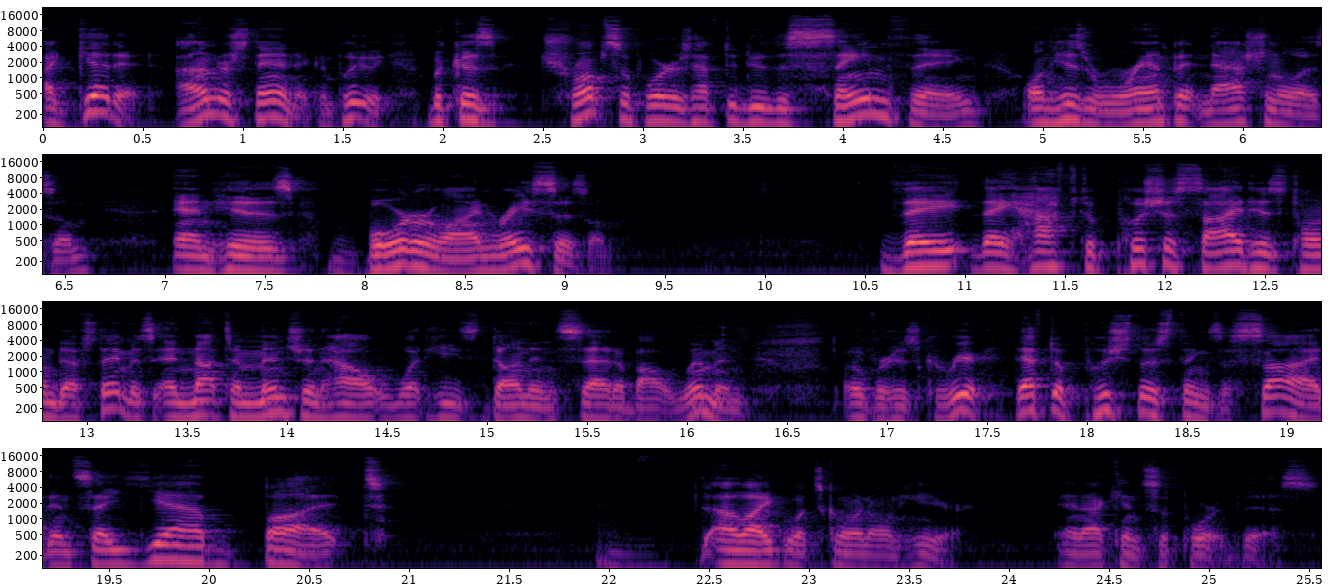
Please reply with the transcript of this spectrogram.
I get it. I understand it completely because Trump supporters have to do the same thing on his rampant nationalism and his borderline racism they they have to push aside his tone deaf statements and not to mention how what he's done and said about women over his career they have to push those things aside and say yeah but i like what's going on here and i can support this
